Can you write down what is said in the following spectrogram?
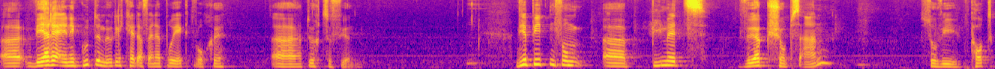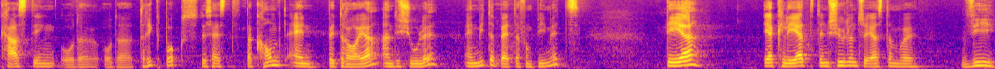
Äh, wäre eine gute Möglichkeit auf einer Projektwoche äh, durchzuführen. Wir bieten vom äh, BIMETS Workshops an, sowie Podcasting oder, oder Trickbox. Das heißt, da kommt ein Betreuer an die Schule, ein Mitarbeiter von BIMETS, der erklärt den Schülern zuerst einmal, wie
